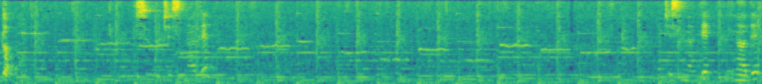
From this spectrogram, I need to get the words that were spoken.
dough. So just nod it. Just nod it, nod it,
